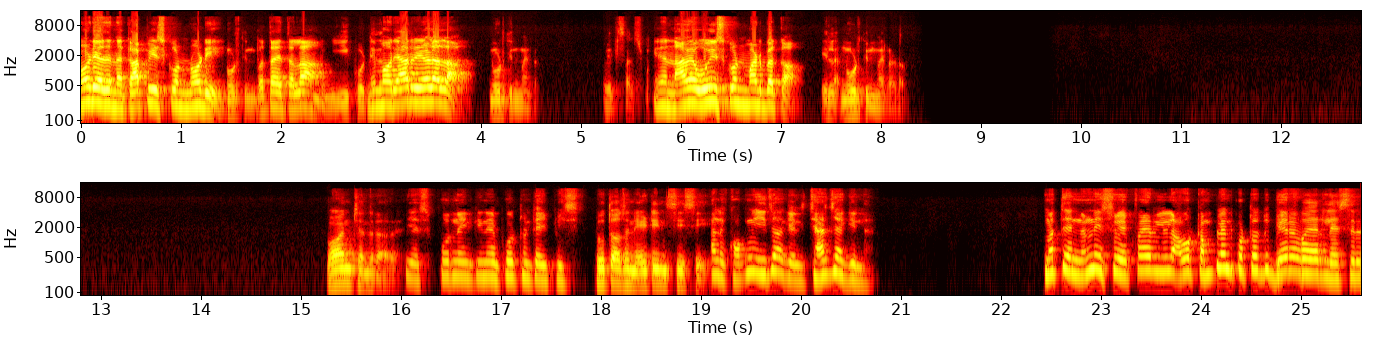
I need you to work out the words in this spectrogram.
ನೋಡಿ ಅದನ್ನ ಕಾಪಿ ಇಸ್ಕೊಂಡು ನೋಡಿ. ನೋಡ್ತೀನಿ. ಗೊತ್ತಾಯ್ತಲ್ಲ? ಈ ಕೊಡ್ ನಿಮ್ಮವ್ರು ಯಾರು ಹೇಳಲ್ಲ? ನೋಡ್ತೀನಿ ಮೇಡಮ್ ವಿಲ್ ಸರ್ಚ್ ಇನ್ನು ನಾವೇ ಊಹಿಸ್ಕೊಂಡು ಮಾಡ್ಬೇಕಾ? ಇಲ್ಲ ನೋಡ್ತೀನಿ ಮೇಡಮ್ ಮೋಹನ್ ಚಂದ್ರ ಅವರೇ. S four ninety nine four twenty I P C two thousand eighteen C C ಅಲ್ಲಿ ಕಾಗ್ನಿ ಇದಾಗಿಲ್ಲ ಚಾರ್ಜ್ ಆಗಿಲ್ಲ. ಮತ್ತೆ ನನ್ನ ಹೆಸರು ಎಫ್ ಐ ಆರ್ ಇಲ್ಲ ಅವ್ರು ಕಂಪ್ಲೇಂಟ್ ಕೊಟ್ಟದ್ದು ಬೇರೆ ಹೆಸರು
